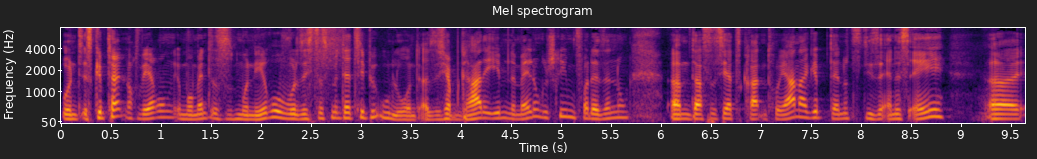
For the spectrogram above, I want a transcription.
und es gibt halt noch Währungen, im Moment ist es Monero, wo sich das mit der CPU lohnt. Also ich habe gerade eben eine Meldung geschrieben vor der Sendung, ähm, dass es jetzt gerade einen Trojaner gibt, der nutzt diese NSA äh,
